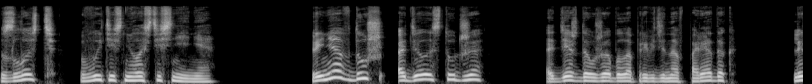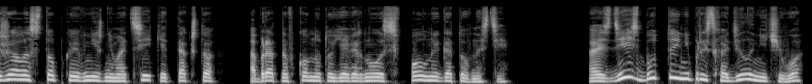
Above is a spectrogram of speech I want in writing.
Злость вытеснила стеснение. Приняв душ, оделась тут же. Одежда уже была приведена в порядок. Лежала стопкой в нижнем отсеке, так что обратно в комнату я вернулась в полной готовности. А здесь будто и не происходило ничего.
